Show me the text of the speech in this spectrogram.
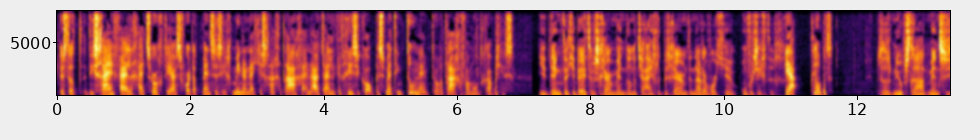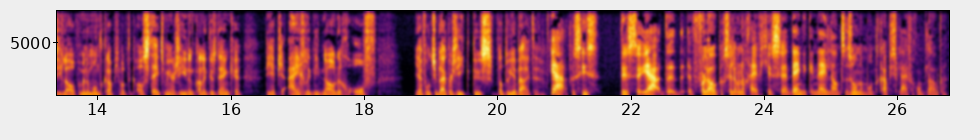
Dus dat, die schijnveiligheid zorgt er juist voor dat mensen zich minder netjes gaan gedragen en uiteindelijk het risico op besmetting toeneemt door het dragen van mondkapjes. Je denkt dat je beter beschermd bent dan dat je eigenlijk beschermt en daardoor word je onvoorzichtig. Ja, klopt. Dus als ik nu op straat mensen zie lopen met een mondkapje, wat ik al steeds meer zie, dan kan ik dus denken, die heb je eigenlijk niet nodig. Of jij voelt je blijkbaar ziek, dus wat doe je buiten? Ja, precies. Dus uh, ja, de, de, voorlopig zullen we nog eventjes, uh, denk ik, in Nederland zonder mondkapjes blijven rondlopen.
